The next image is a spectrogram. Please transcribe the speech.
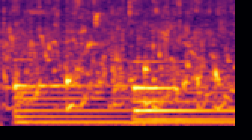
Música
